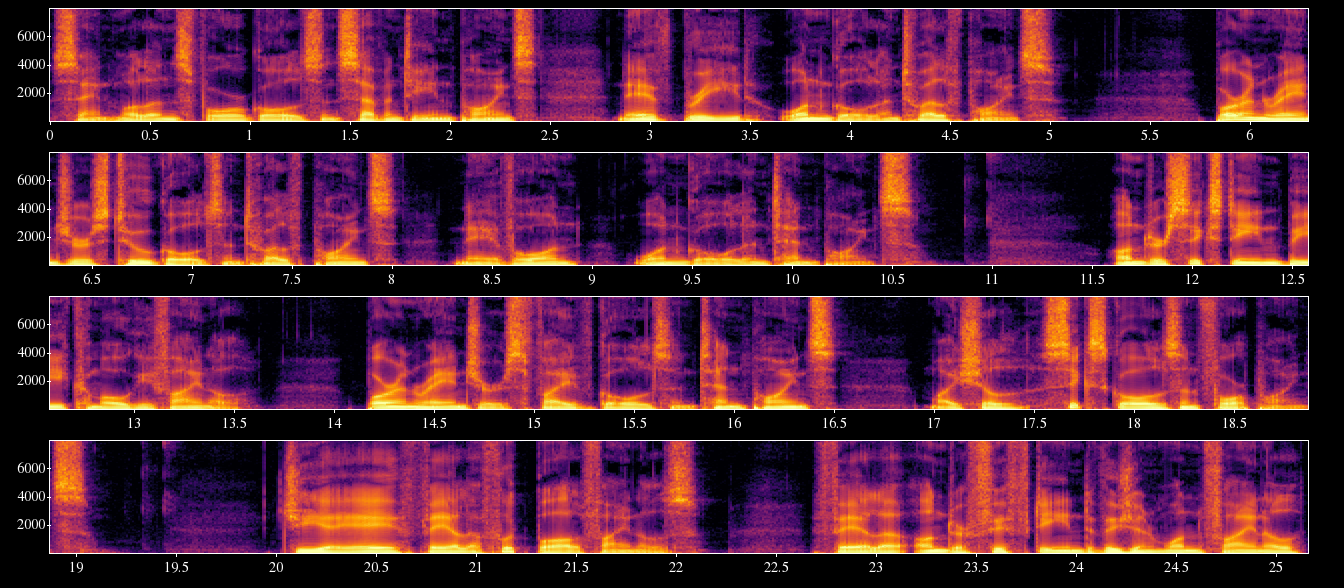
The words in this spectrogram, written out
St Mullins 4 goals and 17 points. Naomh Bríd 1 goal and 12 points. Burren Rangers 2 goals and 12 points. Naomh Eoin 1 goal and 10 points. Under 16B Camogie Final Burren Rangers 5 goals and 10 points. Michael 6 goals and 4 points. GAA Féile football finals. Féile under 15 Division 1 final.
